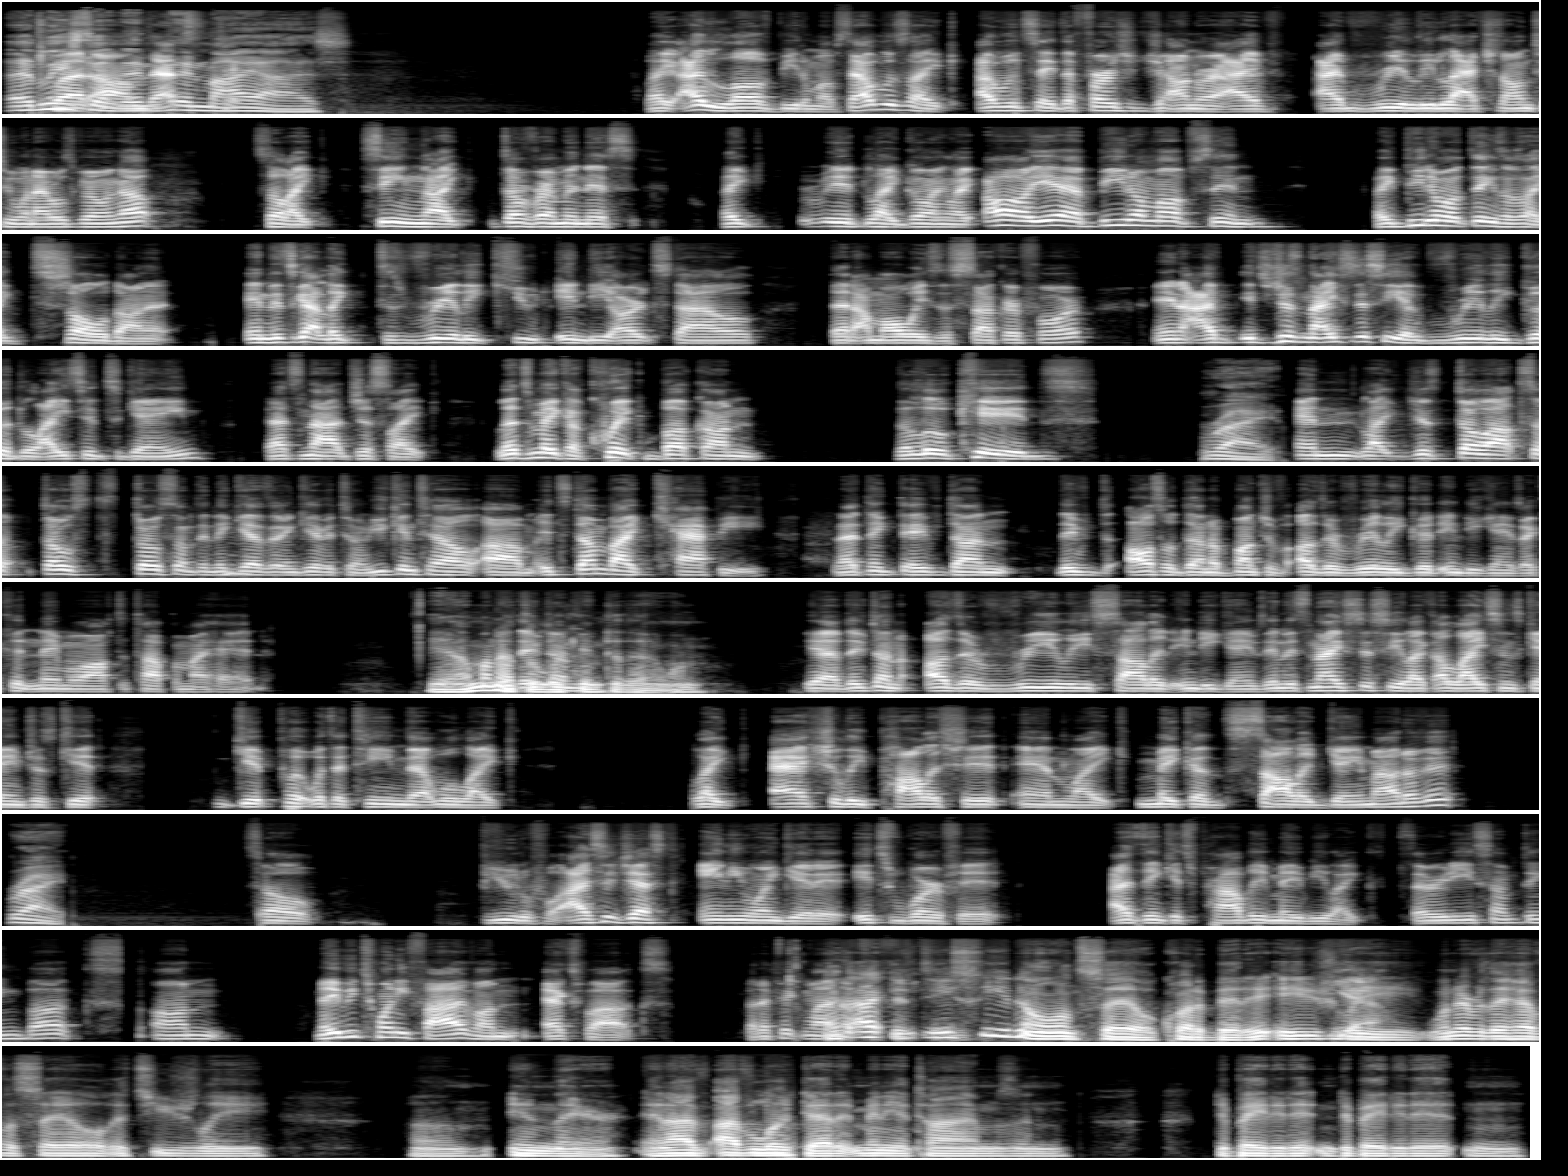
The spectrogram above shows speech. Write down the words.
At least But, um, in, in my eyes. Like I love beat 'em ups. That was like I would say the first genre I've I've really latched onto when I was growing up. So like seeing like the reminisce, like it like going like oh yeah beat 'em ups and like beat 'em up things. I was like sold on it, and it's got like this really cute indie art style that I'm always a sucker for. And I it's just nice to see a really good licensed game that's not just like let's make a quick buck on the little kids Right. and like just throw out some throw throw something together and give it to them. You can tell um it's done by Capy, and I think they've done they've also done a bunch of other really good indie games. I couldn't name them off the top of my head. Yeah, I'm gonna have to look done- into that one. Yeah, they've done other really solid indie games, and it's nice to see like a licensed game just get get put with a team that will like like actually polish it and like make a solid game out of it. Right. So beautiful. I suggest anyone get it. It's worth it. I think it's probably maybe like 30 something bucks on maybe 25 on Xbox. But I picked mine up I, I, you see it on sale quite a bit. It, it usually, whenever they have a sale, it's usually um, in there. And I've I've looked at it many a times and debated it and debated it and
